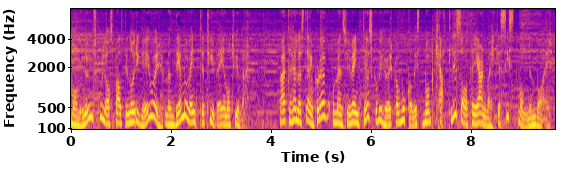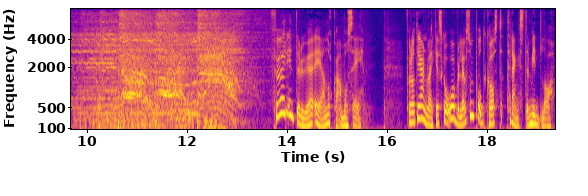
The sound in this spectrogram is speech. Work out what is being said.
Magnum skulle ha spilt i Norge i år, men det må vente til 2021. Jeg heter Helle Steinkløv, og mens vi venter, skal vi høre hva vokalist Bob Catley sa til Jernverket sist Magnum var. Før intervjuet er det noe jeg må si. For at Jernverket skal overleve som podkast, trengs det midler.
